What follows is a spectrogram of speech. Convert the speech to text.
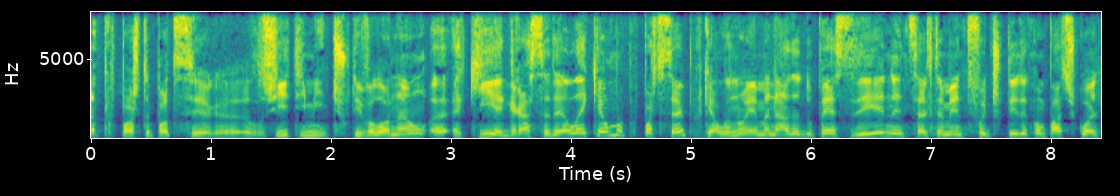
A, proposta pode ser eh, legítima e discutível ou não. A- Aqui a graça dela é que é uma proposta séria, porque ela não é emanada do PSD, nem certamente foi discutida com Passo Escolho.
